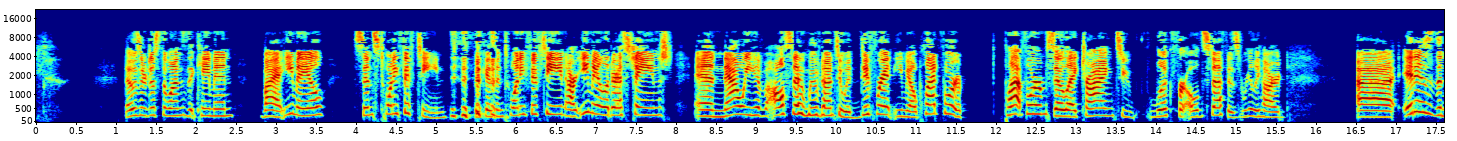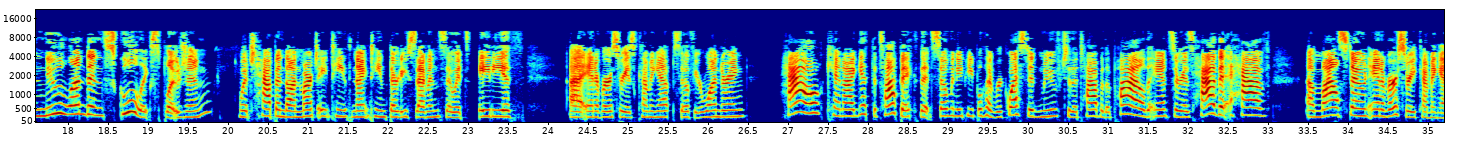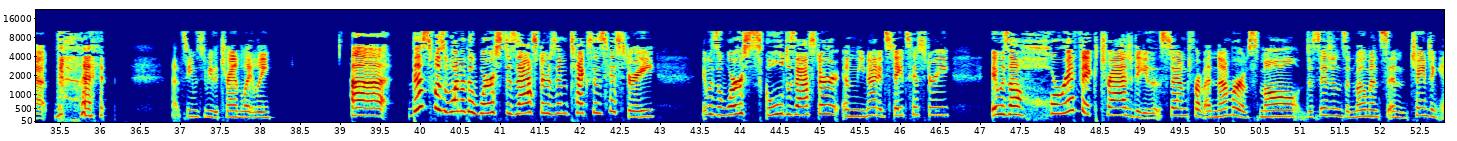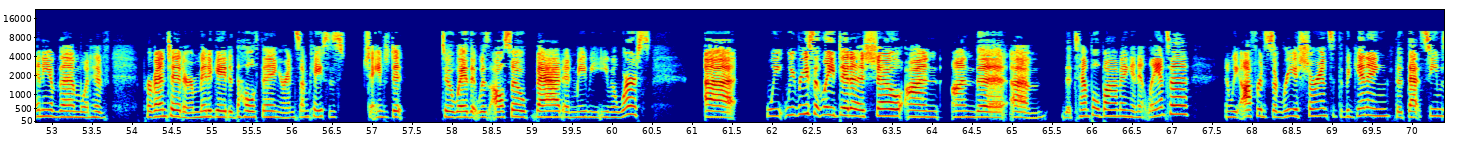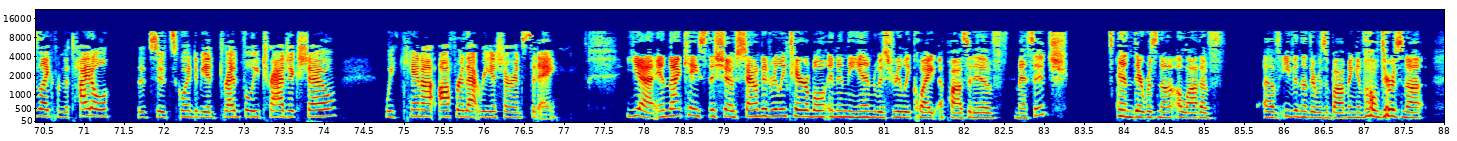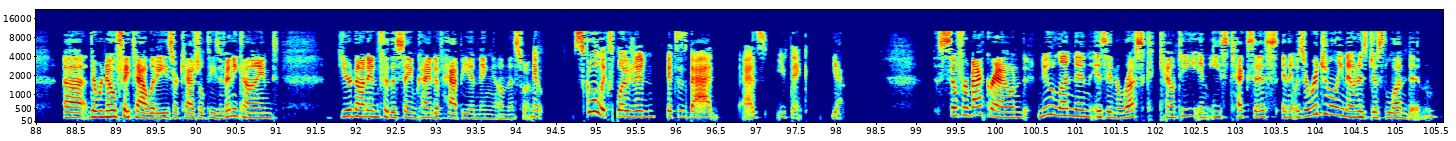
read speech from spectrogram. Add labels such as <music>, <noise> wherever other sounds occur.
Those are just the ones that came in via email since 2015. <laughs> because in 2015, our email address changed and now we have also moved on to a different email platform, platform. So like trying to look for old stuff is really hard. Uh, it is the New London school explosion, which happened on March 18th, 1937. So its 80th uh, anniversary is coming up. So if you're wondering, how can I get the topic that so many people have requested moved to the top of the pile? The answer is have it have a milestone anniversary coming up. <laughs> That seems to be the trend lately. Uh, this was one of the worst disasters in Texas history. It was the worst school disaster in the United States history. It was a horrific tragedy that stemmed from a number of small decisions and moments and changing any of them would have prevented or mitigated the whole thing or in some cases changed it to a way that was also bad and maybe even worse. Uh, we, we recently did a show on, on the, um, the temple bombing in Atlanta, and we offered some reassurance at the beginning that that seems like from the title that it's going to be a dreadfully tragic show. We cannot offer that reassurance today. Yeah, in that case, the show sounded really terrible and in the end was really quite a positive message. And there was not a lot of, of, even though there was a bombing <laughs> involved, there was not, uh, there were no fatalities or casualties of any kind. You're not in for the same kind of happy ending on this one. No school explosion, it's as bad as you think. Yeah. So for background, New London is in Rusk County in East Texas, and it was originally known as just London.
